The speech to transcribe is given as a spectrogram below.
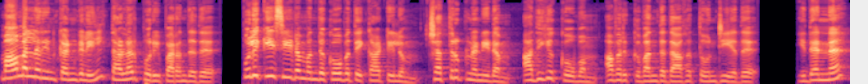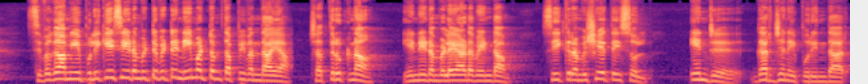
மாமல்லரின் கண்களில் தளர்பொறி பறந்தது. புலிகேசியிடம் வந்த கோபத்தைக் காட்டிலும் சத்ருக்னனிடம் அதிக கோபம் அவருக்கு வந்ததாக தோன்றியது. இதென்ன? சிவகாமியை புலிகேசியிடம் விட்டுவிட்டு நீ மட்டும் தப்பி வந்தாயா? சத்ருக்னா என்னிடம் விளையாட வேண்டாம். சீக்கிரம் விஷயத்தை சொல் என்று கர்ஜனை புரிந்தார்.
